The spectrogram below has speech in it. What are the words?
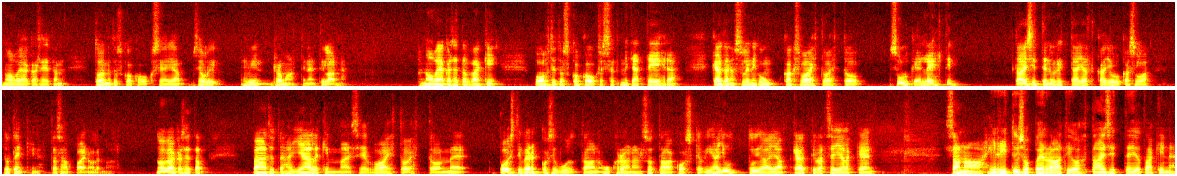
Novaya Gazetan toimituskokoukseen ja se oli hyvin dramaattinen tilanne. Novaya Gazetan väki pohti tuossa kokouksessa, että mitä tehdä. Käytännössä oli niin kuin kaksi vaihtoehtoa, sulkea lehti tai sitten yrittää jatkaa julkaisua jotenkin tasapainoilemalla. Novaya Gazeta päätyi tähän jälkimmäiseen vaihtoehtoon. Ne poisti verkkosivuiltaan Ukrainan sotaa koskevia juttuja ja käyttivät sen jälkeen sanaa erityisoperaatio tai sitten jotakin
